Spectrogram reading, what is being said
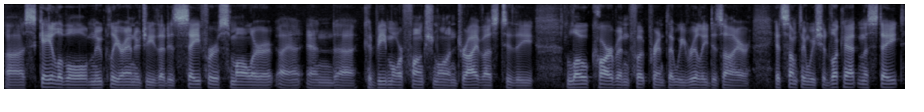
uh, scalable nuclear energy that is safer, smaller, uh, and could be more functional and drive us to the low carbon footprint that we really desire. It's something we should look at in the state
